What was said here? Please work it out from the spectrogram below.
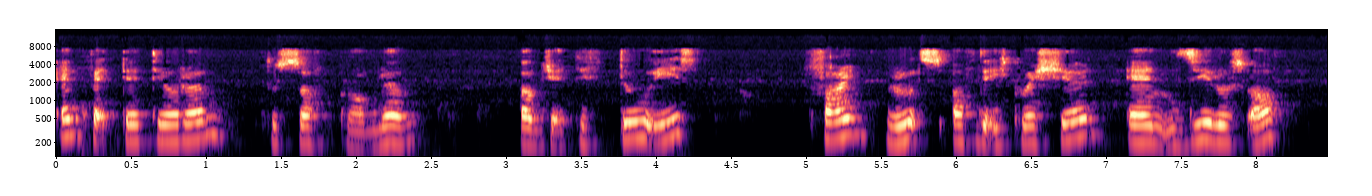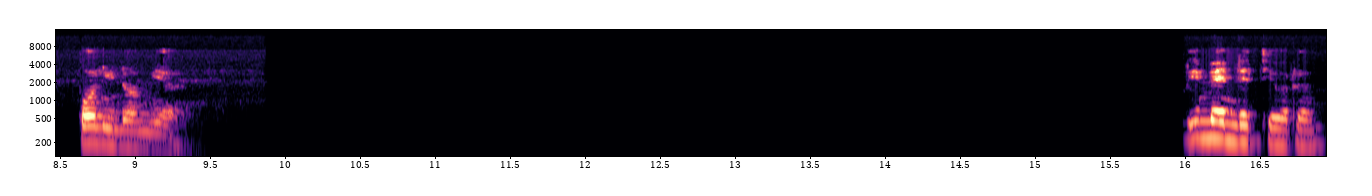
and factor theorem to solve problem. Objective 2 is find roots of the equation and zeros of polynomial. Remainder theorem.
